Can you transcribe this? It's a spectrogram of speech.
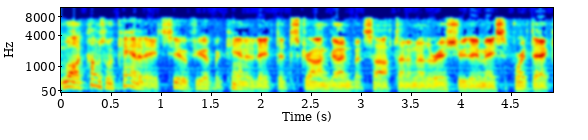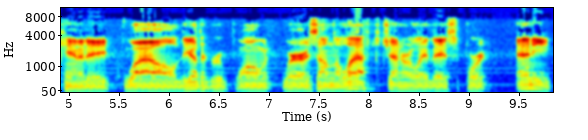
Well, it comes with candidates too. If you have a candidate that's strong gun but soft on another issue, they may support that candidate while the other group won't. Whereas on the left, generally they support any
